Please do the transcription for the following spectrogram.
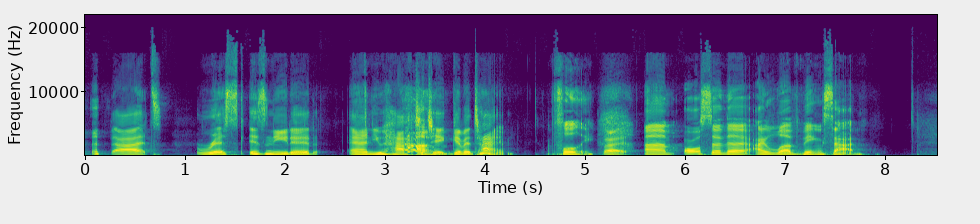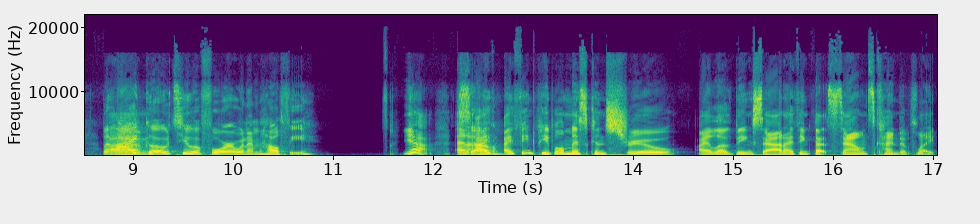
that risk is needed and you have to take give it time. Fully. But Um, also the I love being sad. But I Um, go to a four when I'm healthy. Yeah. And So- I, I think people misconstrue I love being sad. I think that sounds kind of like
